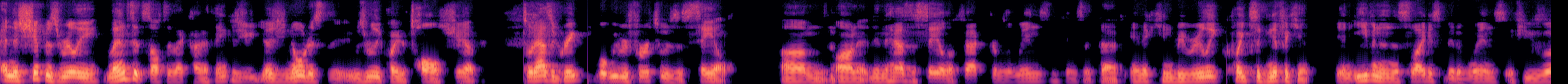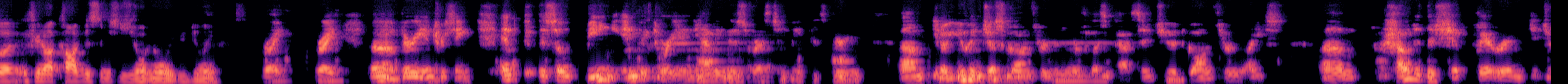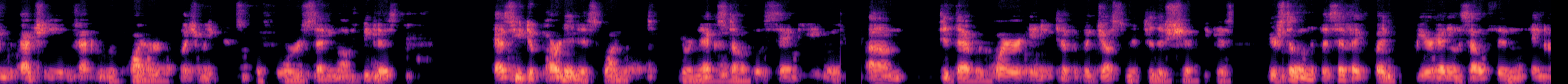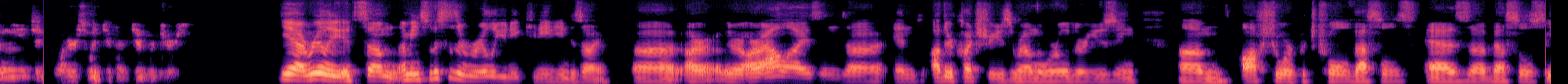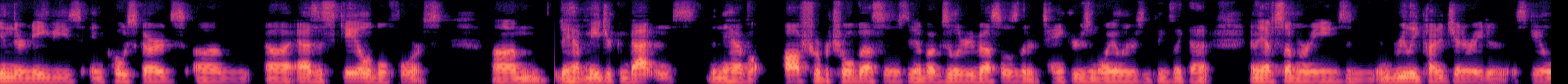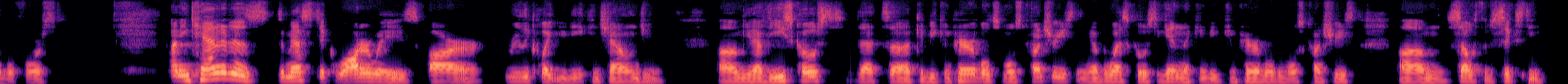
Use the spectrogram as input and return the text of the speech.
and the ship is really lends itself to that kind of thing because you, as you noticed, it was really quite a tall ship. So it has a great what we refer to as a sail um, on it, and it has a sail effect from the winds and things like that, and it can be really quite significant. And even in the slightest bit of winds, if you uh, if you're not cognizant, because you don't know what you're doing. Right. Right. Uh, very interesting. And so being in Victoria and having this rest and maintenance period, um, you know, you had just gone through the Northwest Passage, you had gone through ice. Um, how did the ship fare, and did you actually, in fact, require much maintenance before setting off? Because as you departed Esquimalt, your next stop was San Diego. Um, did that require any type of adjustment to the ship? Because you're still in the Pacific, but you're heading south and, and going into waters with different temperatures. Yeah, really, it's um. I mean, so this is a really unique Canadian design. Uh, our our allies and uh, and other countries around the world are using um, offshore patrol vessels as uh, vessels in their navies and coast guards um, uh, as a scalable force. Um, they have major combatants, then they have offshore patrol vessels, they have auxiliary vessels that are tankers and oilers and things like that, and they have submarines and, and really kind of generate a, a scalable force. I mean, Canada's domestic waterways are really quite unique and challenging. Um, you have the East Coast that uh, can be comparable to most countries, and you have the West Coast again that can be comparable to most countries um, south of 60.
